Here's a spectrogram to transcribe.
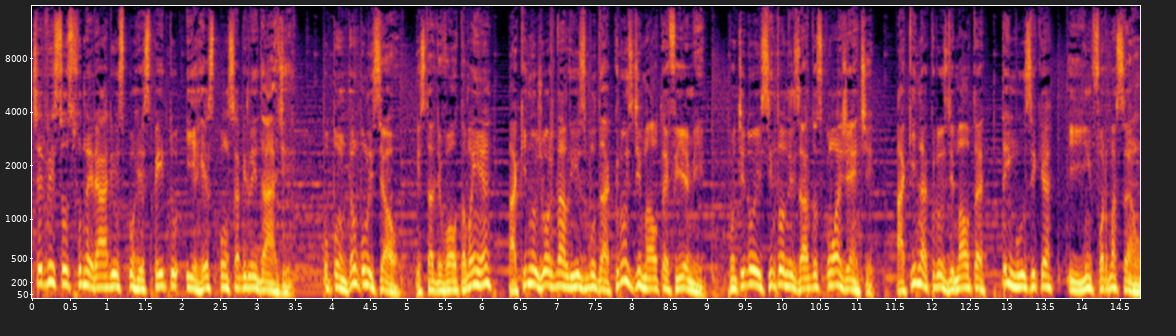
Serviços funerários com respeito e responsabilidade. O plantão policial está de volta amanhã aqui no jornalismo da Cruz de Malta FM. Continue sintonizados com a gente. Aqui na Cruz de Malta tem música e informação.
